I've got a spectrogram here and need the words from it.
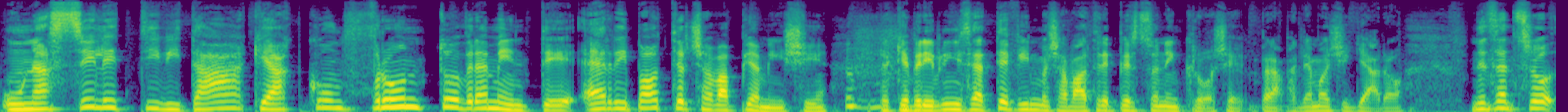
una selettività che a confronto veramente Harry Potter c'aveva più amici. Perché per i primi sette film c'aveva tre persone in croce. Però parliamoci chiaro. Nel senso,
